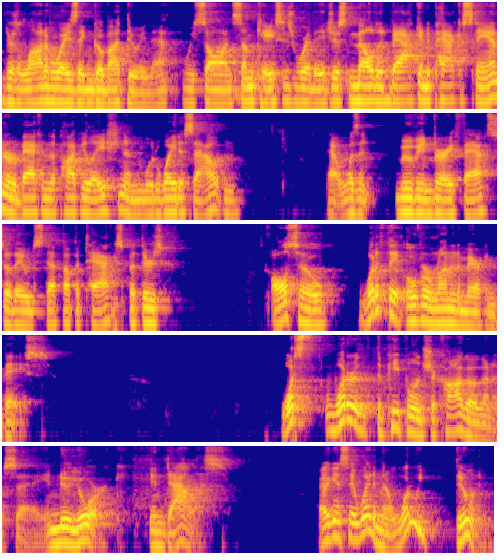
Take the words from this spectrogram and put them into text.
there's a lot of ways they can go about doing that. We saw in some cases where they just melded back into Pakistan or back into the population and would wait us out. And that wasn't moving very fast. So they would step up attacks. But there's also what if they overrun an American base? What's what are the people in Chicago going to say, in New York, in Dallas? Are they going to say, wait a minute, what are we doing?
